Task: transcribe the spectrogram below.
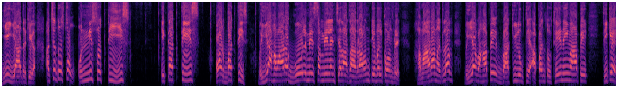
ये याद रखिएगा। अच्छा दोस्तों 1930 31 और बत्तीस। भैया, हमारा गोल में सम्मेलन चला था राउंड टेबल कॉन्फ्रेंस हमारा मतलब भैया, वहाँ पे बाकी लोग थे, अपन तो थे नहीं वहाँ पे, ठीक है?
